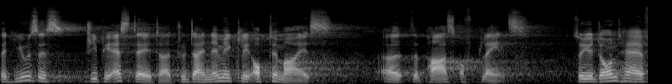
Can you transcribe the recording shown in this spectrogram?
that uses GPS data to dynamically optimize uh, the path of planes. So you don't have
